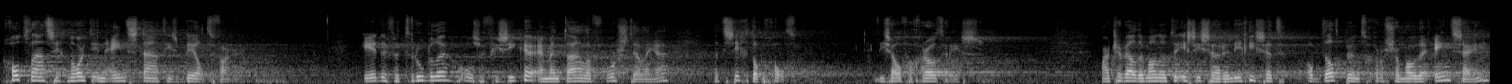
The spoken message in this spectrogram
God laat zich nooit in één statisch beeld vangen. Eerder vertroebelen onze fysieke en mentale voorstellingen het zicht op God, die zoveel groter is. Maar terwijl de monotheïstische religies het op dat punt grosso modo eens zijn,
